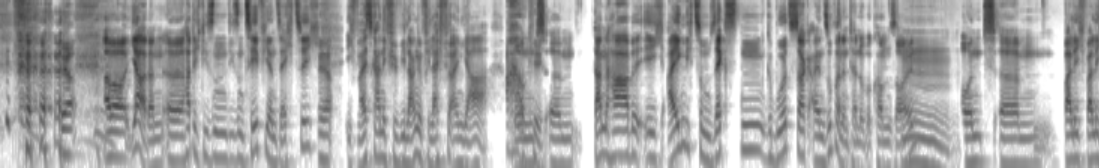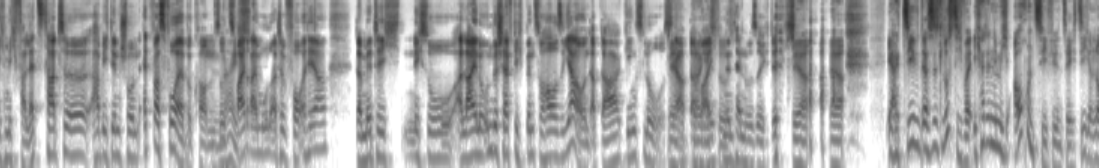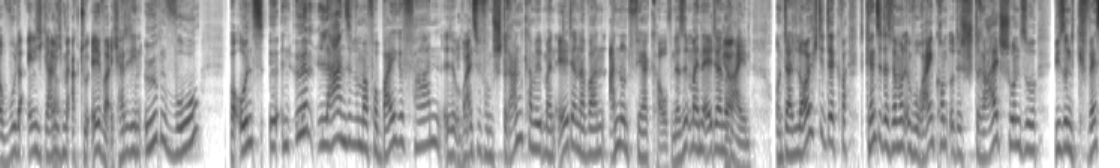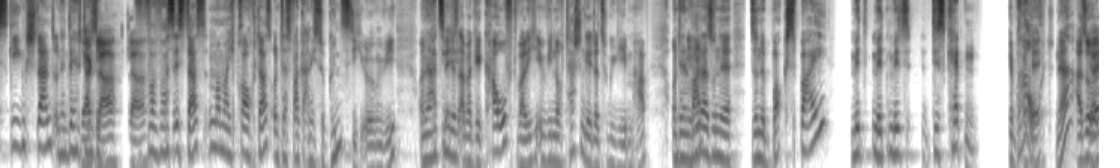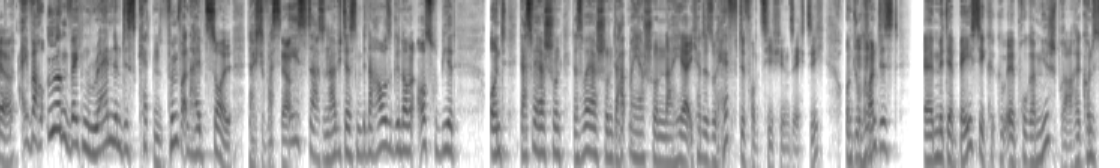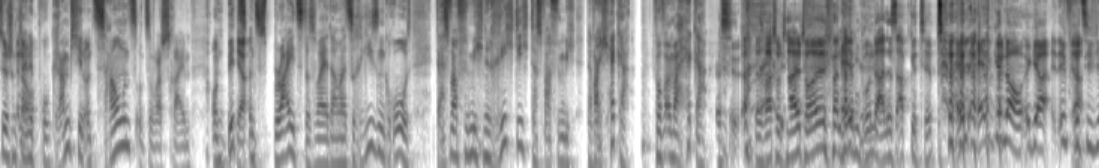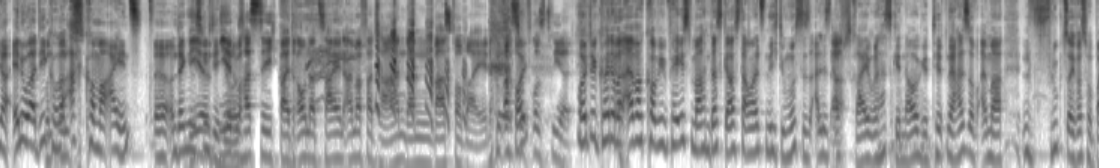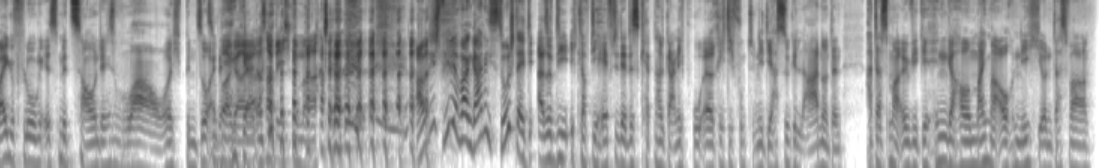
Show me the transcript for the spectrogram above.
Ja. Aber ja, dann äh, hatte ich diesen, diesen C64. Ja. Ich weiß gar nicht für wie lange, vielleicht für ein Jahr. Ah, Und okay. ähm, dann habe ich eigentlich zum sechsten Geburtstag einen Super Nintendo bekommen sollen. Mm. Und ähm, weil, ich, weil ich mich verletzt hatte, habe ich den schon etwas vorher bekommen. So Nice. zwei, drei Monate vorher, damit ich nicht so alleine unbeschäftigt bin zu Hause. Ja, und ab da ging's los. Ja, ab da, da war ich. Nintendo-süchtig. Ja, ja. Ja, das ist lustig, weil ich hatte nämlich auch einen C64 und obwohl der eigentlich gar Ja. nicht mehr aktuell war, ich hatte den irgendwo bei uns, äh, in irgendeinem Laden sind wir mal vorbeigefahren, äh, Mhm. als wir vom Strand kamen mit meinen Eltern, da waren An- und Verkaufen, da sind meine Eltern Ja. rein und da leuchtet der, kennst du das, wenn man irgendwo reinkommt und es strahlt schon so wie so ein Questgegenstand und dann denke Ja, ich so, klar, klar. "Wa- was ist das? Mama, ich brauche das. Und das war gar nicht so günstig irgendwie. Und dann hat sie mir Nee. das aber gekauft, weil ich irgendwie noch Taschengeld dazu gegeben habe. Und dann war Mhm. da so eine, so eine Box bei mit, mit, mit Disketten. Gebraucht, ne? Also Ja, ja. einfach irgendwelchen random Disketten, 5,5 Zoll. Da dachte ich so, was Ja. ist das? Und dann habe ich das mit nach Hause genommen, ausprobiert. Und das war ja schon, das war ja schon, da hat man ja schon nachher, ich hatte so Hefte vom C64 und du Mhm. konntest äh, mit der Basic-Programmiersprache konntest du ja schon Genau. kleine Programmchen und Sounds und sowas schreiben. Und Bits Ja. und Sprites, das war ja damals riesengroß. Das war für mich eine richtig, das war für mich, da war ich Hacker. Ich war auf einmal Hacker. Das, das war total toll. Man hat im Grunde alles abgetippt. L, L, genau, ja, im Prinzip ja. LOAD, Und- und- 8,1 äh, und dann ging es richtig wehe, los. du hast dich bei 300 Zeilen einmal vertan, dann war es vorbei. Dann warst du frustriert. Heute könnte man einfach Copy-Paste machen, das gab es damals nicht. Du musstest alles Ja. abschreiben und hast genau getippt. Und dann hattest du auf einmal ein Flugzeug, was vorbeigeflogen ist mit Sound. Und ich so, wow, ich bin so ein Super geil, Hacker. das habe ich gemacht. Aber die Spiele waren gar nicht so schlecht. Also die, ich glaube, die Hälfte der Disketten hat gar nicht pro, äh, richtig funktioniert. Die hast du geladen und dann hat das mal irgendwie ge- hingehauen, manchmal auch nicht. Und das war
